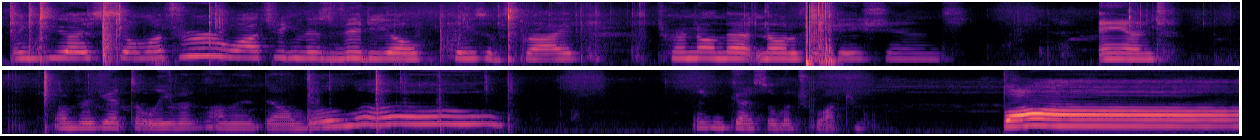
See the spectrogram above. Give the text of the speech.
Thank you guys so much for watching this video. Please subscribe, turn on that notifications, and don't forget to leave a comment down below. Thank you guys so much for watching. Bye.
